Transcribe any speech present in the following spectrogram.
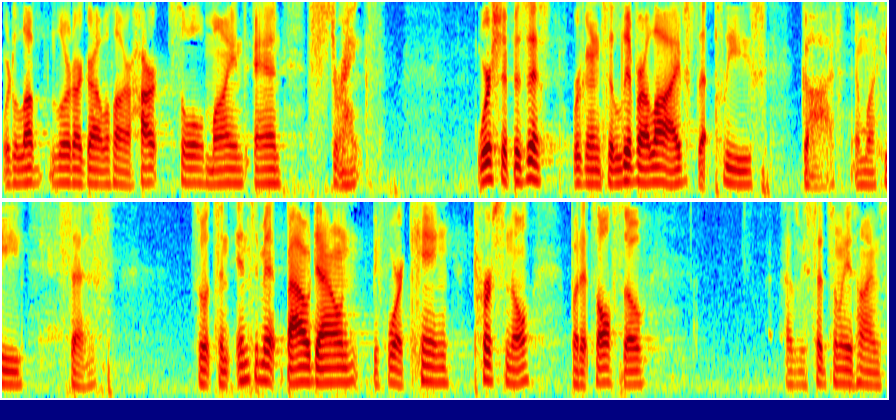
We're to love the Lord our God with all our heart, soul, mind, and strength. Worship is this we're going to live our lives that please God and what He says. So it's an intimate bow down before a king, personal, but it's also, as we said so many times,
